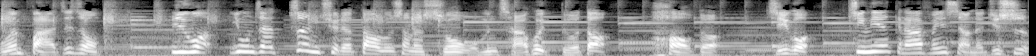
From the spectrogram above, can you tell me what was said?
我们把这种欲望用在正确的道路上的时候，我们才会得到好的结果。今天跟大家分享的就是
